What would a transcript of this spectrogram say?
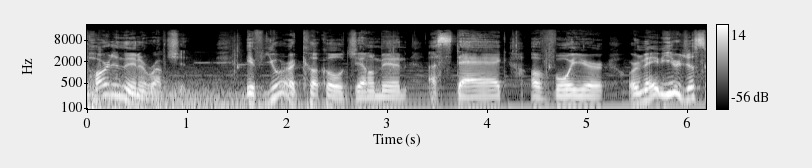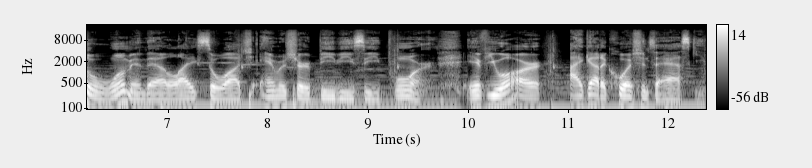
Pardon the interruption. If you're a cuckold gentleman, a stag, a voyeur, or maybe you're just a woman that likes to watch amateur BBC porn, if you are, I got a question to ask you.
